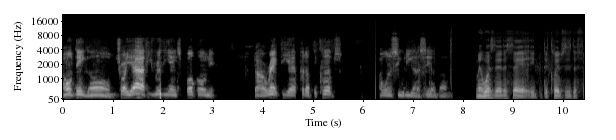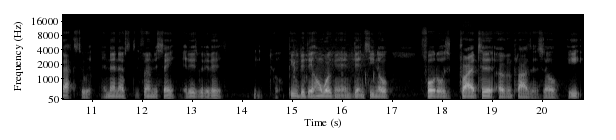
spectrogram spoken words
I don't think um Troy Ave he really ain't spoke on it direct. He had put up the clips. I want to see what he got to say about it. Man, what's there to say? He the clips is the facts to it, and nothing else for him to say. It is what it is. People did their homework and, and didn't see no photos prior to Irving Plaza, so he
